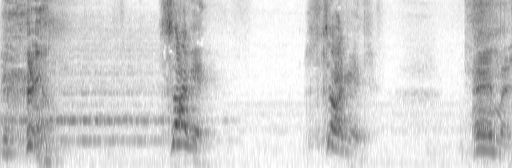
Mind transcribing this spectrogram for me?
Suck it. Suck it. Amen.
